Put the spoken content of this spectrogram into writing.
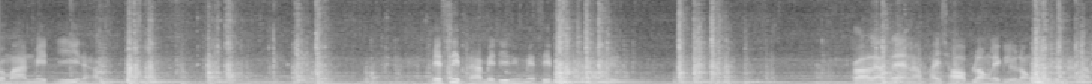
ประมาณเมตรยี่นะครับ เมตรสิบนะครับ เมตรยี่ถึงเมตรสิบนะครับความลึก ก็แล้วแต่นะครับใครชอบร่องเล็กหรือร่องลึกนะครับ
